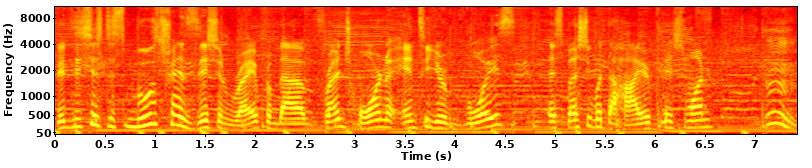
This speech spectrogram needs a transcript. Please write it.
It's just a smooth transition, right? From that French horn into your voice, especially with the higher pitched one. Mmm,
